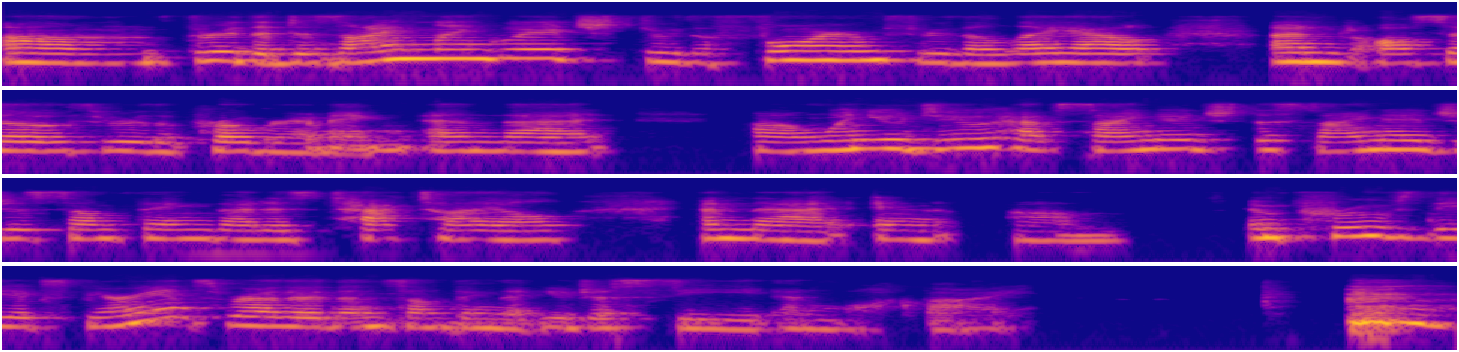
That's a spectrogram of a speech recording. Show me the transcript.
um, through the design language, through the form, through the layout, and also through the programming. And that um, when you do have signage, the signage is something that is tactile and that um, improves the experience rather than something that you just see and walk by.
